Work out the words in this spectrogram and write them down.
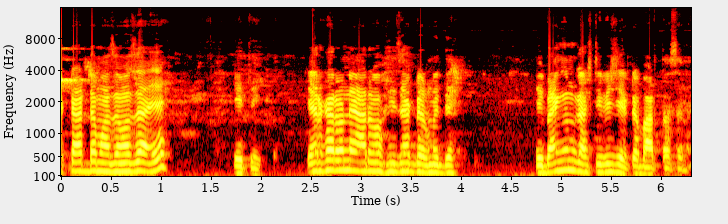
একটা আড্ডা মাঝে মাঝে আয়ে এতে। এর কারণে আরও এই জাগটার মধ্যে এই বাইঙ্গন গাছটি বেশি একটা বাড়তেছে না।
